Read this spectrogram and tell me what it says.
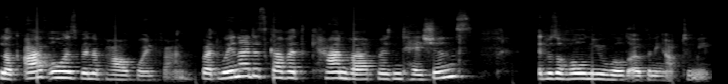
Look, I've always been a PowerPoint fan, but when I discovered Canva presentations, it was a whole new world opening up to me.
